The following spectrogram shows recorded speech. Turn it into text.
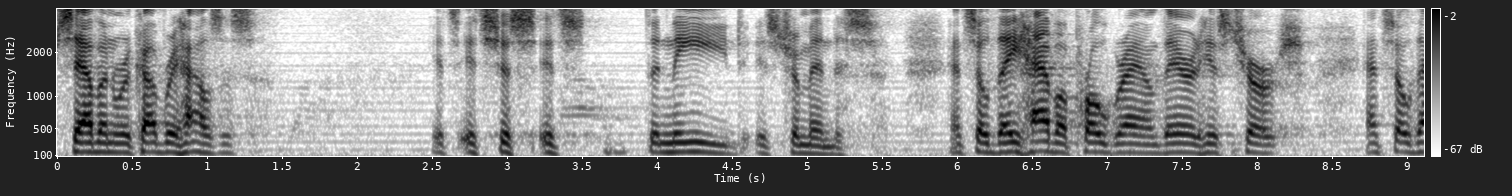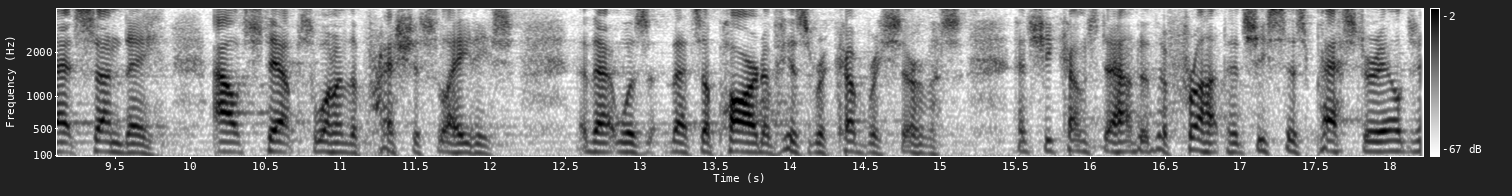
seven recovery houses. It's, it's just, it's, the need is tremendous. And so they have a program there at his church. And so that Sunday, out steps one of the precious ladies that was that's a part of his recovery service. And she comes down to the front and she says, Pastor LJ,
